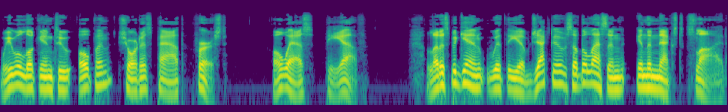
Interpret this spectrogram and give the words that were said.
we will look into Open Shortest Path first, OSPF. Let us begin with the objectives of the lesson in the next slide.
